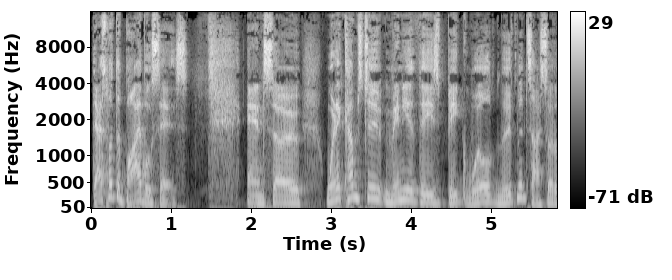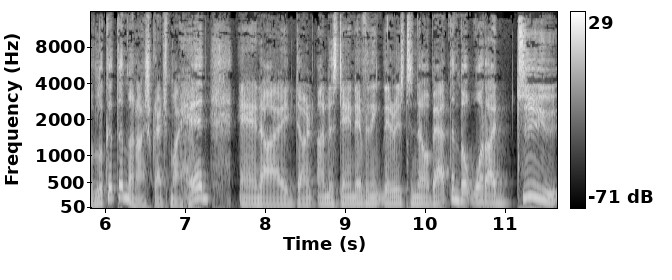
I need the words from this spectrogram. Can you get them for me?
That's what the Bible says. And so when it comes to many of these big world movements, I sort of look at them and I scratch my head and I don't understand everything there is to know about them. But what I do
